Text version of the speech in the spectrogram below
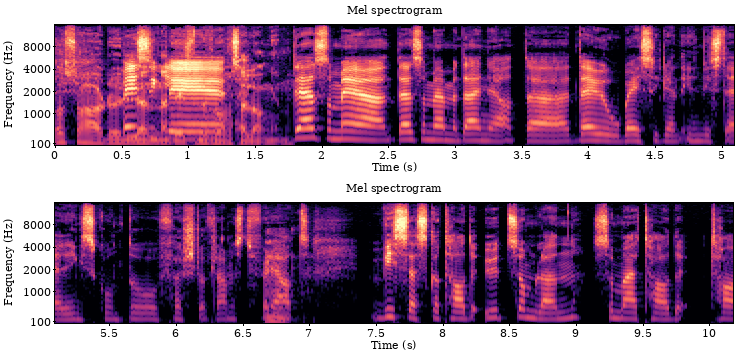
Og så har du lønna di som du får salongen. Det som, er, det som er med den, er at eh, det er jo basically en investeringskonto først og fremst. Fordi Mm. at hvis jeg skal ta det ut som lønn, så må jeg ta, det, ta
